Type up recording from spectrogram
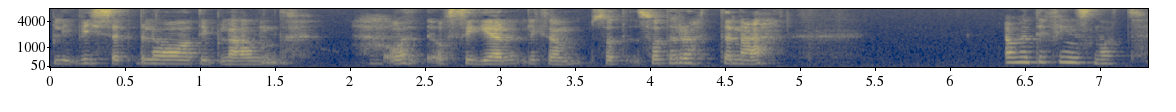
visset blad ibland och, och ser liksom så att, så att rötterna... Ja men det finns något...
